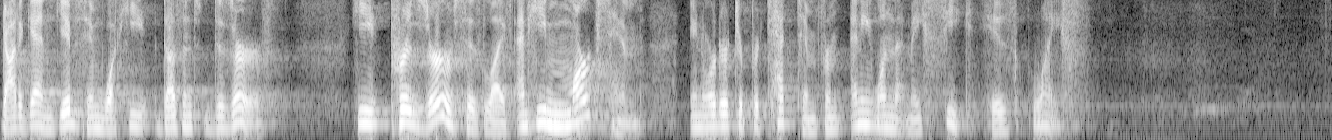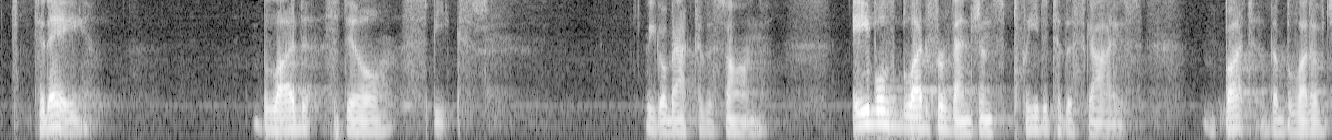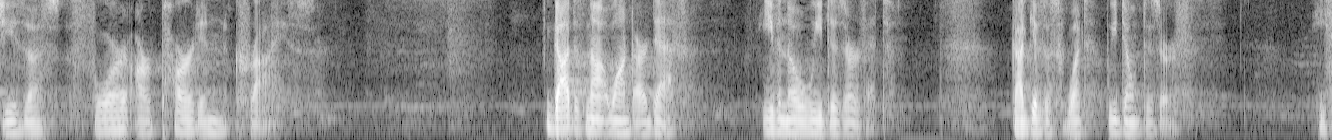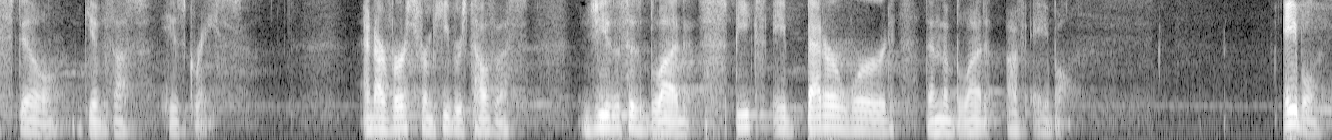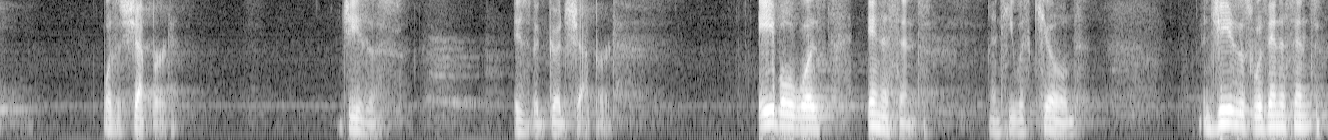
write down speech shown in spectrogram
God again gives him what he doesn't deserve. He preserves his life and he marks him in order to protect him from anyone that may seek his life. today, blood still speaks. We go back to the song. Abel's blood for vengeance pleaded to the skies, but the blood of Jesus for our pardon cries. God does not want our death, even though we deserve it. God gives us what we don't deserve. He still gives us His grace. And our verse from Hebrews tells us Jesus' blood speaks a better word than the blood of Abel. Abel was a shepherd, Jesus is the good shepherd. Abel was innocent, and he was killed. And Jesus was innocent,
